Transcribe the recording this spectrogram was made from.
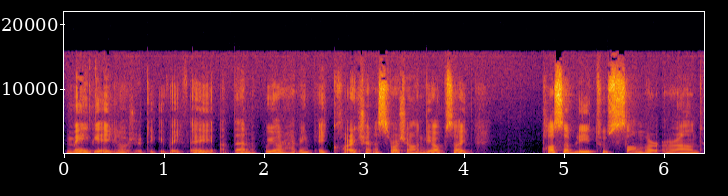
maybe a larger degree wave A, and then we are having a correction structure on the upside, possibly to somewhere around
